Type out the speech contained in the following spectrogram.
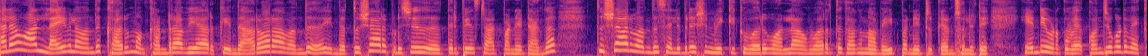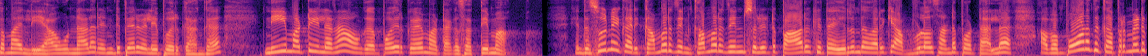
ஹலோ ஆல் லைவில் வந்து கருமம் கன்றாவியாக இருக்குது இந்த அரோரா வந்து இந்த துஷாரை பிடிச்சி திருப்பியும் ஸ்டார்ட் பண்ணிட்டாங்க. துஷார் வந்து செலிப்ரேஷன் வீக்குக்கு வருவான்ல அவன் வரத்துக்காக நான் வெயிட் பண்ணிகிட்ருக்கேன்னு சொல்லிட்டு. ஏண்டி உனக்கு வெ கொஞ்சம் கூட வெக்கமாக இல்லையா? உன்னால் ரெண்டு பேர் வெளியே போயிருக்காங்க. நீ மட்டும் இல்லைன்னா அவங்க போயிருக்கவே மாட்டாங்க சத்தியமாக இந்த சூனியக்காரி கமருதீன் கமருதீன் சொல்லிட்டு பாருக்கிட்ட இருந்த வரைக்கும் அவ்வளோ சண்டை போட்டால அவன் போனதுக்கு அப்புறமேட்டு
